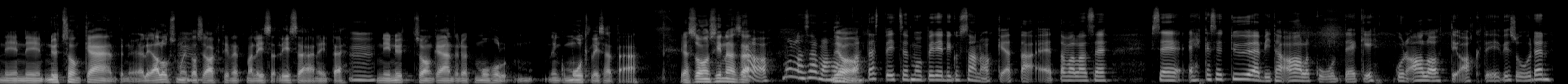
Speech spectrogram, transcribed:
niin, niin nyt se on kääntynyt. Eli aluksi mä olin mm. tosi aktiivinen, että mä lisä, lisään niitä, mm. niin nyt se on kääntynyt, että muhu, niin kuin muut lisätään. Ja se on sinänsä... Joo, mulla on sama Joo. homma. Tästä itse asiassa mun piti niin kuin sanoakin, että, että tavallaan se, se, ehkä se työ, mitä alkuun teki, kun aloitti aktiivisuuden,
